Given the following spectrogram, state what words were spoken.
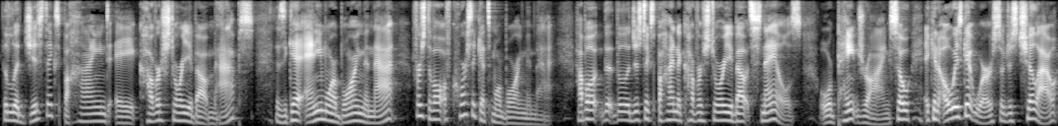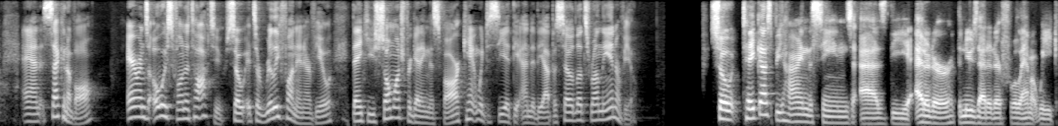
the logistics behind a cover story about maps. Does it get any more boring than that? First of all, of course it gets more boring than that. How about the, the, logistics behind a cover story about snails or paint drying? So it can always get worse, so just chill out. And second of all, Aaron's always fun to talk to, so it's a really fun interview. Thank you so much for getting this far. Can't wait to see you at the end of the episode. Let's run the interview. So, take us behind the scenes as the editor, the news editor for Willamette Week.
